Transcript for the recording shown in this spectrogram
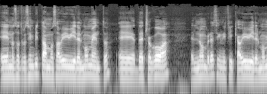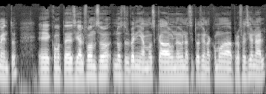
Eh, nosotros invitamos a vivir el momento. Eh, de hecho, Goa, el nombre significa vivir el momento. Eh, como te decía Alfonso, nosotros veníamos cada uno de una situación acomodada profesional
